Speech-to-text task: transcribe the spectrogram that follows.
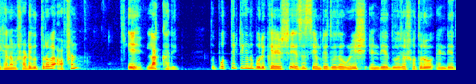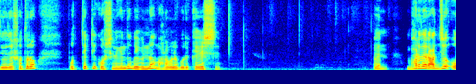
এখানে আমার সঠিক উত্তর হবে অপশন এ লাক্ষাদ্বীপ। তো প্রত্যেকটি কিন্তু পরীক্ষায় এসছে এসএসসি এমটি দু হাজার উনিশ এনডিএ দু হাজার সতেরো এনডিএ দু হাজার সতেরো। প্রত্যেকটি কোশ্চেনে কিন্তু বিভিন্ন ভালো ভালো পরীক্ষায় এসছে। ভারতের রাজ্য ও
